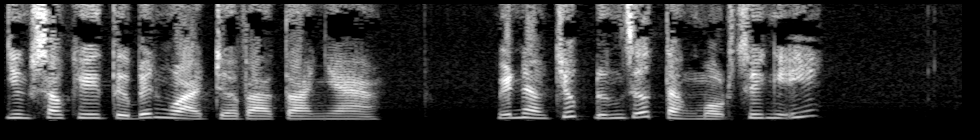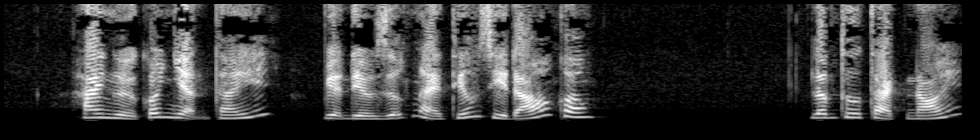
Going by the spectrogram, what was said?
Nhưng sau khi từ bên ngoài trở vào tòa nhà, nguyễn nam trúc đứng giữa tầng một suy nghĩ hai người có nhận thấy viện điều dưỡng này thiếu gì đó không? Lâm thu thạch nói,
